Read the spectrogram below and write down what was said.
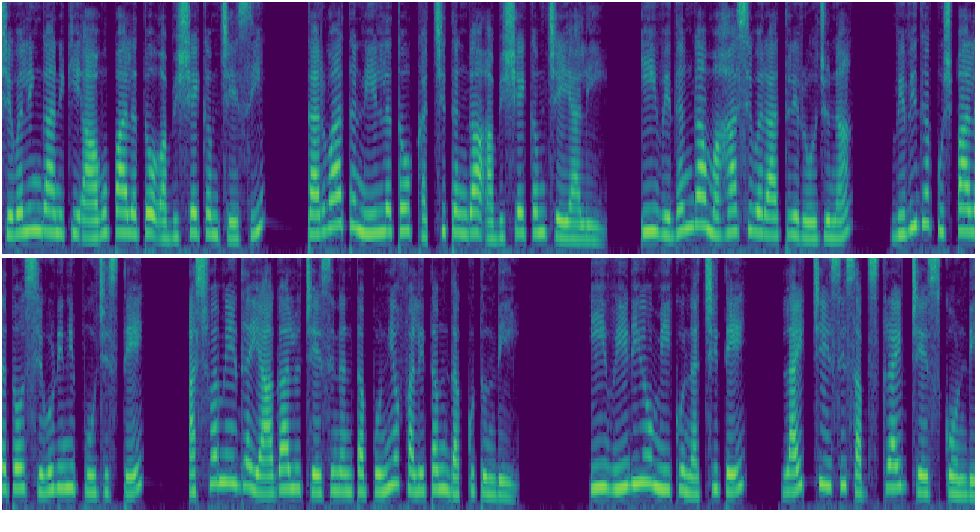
శివలింగానికి ఆవుపాలతో అభిషేకం చేసి తర్వాత నీళ్ళతో ఖచ్చితంగా అభిషేకం చేయాలి. ఈ విధంగా మహాశివరాత్రి రోజున వివిధ పుష్పాలతో శివుడిని పూజిస్తే అశ్వమేధ యాగాలు చేసినంత పుణ్య ఫలితం దక్కుతుంది. ఈ వీడియో మీకు నచ్చితే లైక్ చేసి సబ్స్క్రైబ్ చేసుకోండి.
